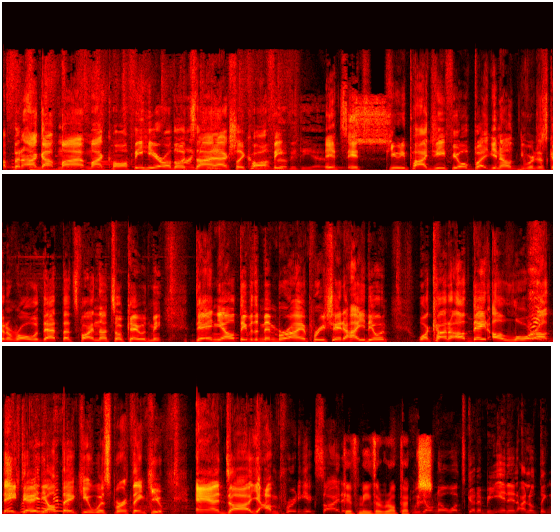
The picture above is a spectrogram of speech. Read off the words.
But I got my my coffee here, although it's not actually coffee. It's it's PewDiePie G Fuel, but you know we're just gonna roll with that. That's fine. That's okay with me. Danielle, thank you for the member. I appreciate it. How you doing? What kind of update? A lore Hey, update. Danielle, thank you. Whisper, thank you. And uh, yeah, I'm pretty excited. Give me the we don't know what's gonna be in it. I don't think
